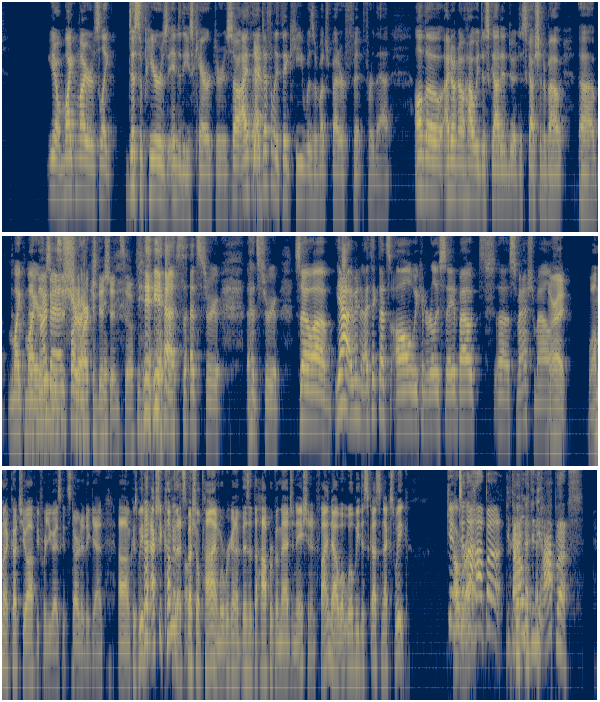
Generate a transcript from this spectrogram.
you know Mike Myers like disappears into these characters. So I, I Yeah. definitely think he was a much better fit for that. Although I don't know how we just got into a discussion about uh, Mike Myers. My bad. This is part of our condition. So yes, that's true. That's true. So, um, yeah, I mean, I think that's all we can really say about uh, Smash Mouth. All right. Well, I'm going to cut you off before you guys get started again, um, because we've actually come to that special time where we're going to visit the Hopper of Imagination and find out what will be discussed next week. Get All to the hopper. Get down in the Hopper.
